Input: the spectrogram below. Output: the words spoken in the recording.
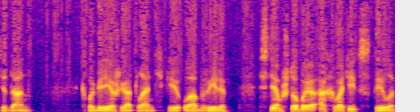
Седан к побережью Атлантики у Абвиля, с тем, чтобы охватить с тыла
